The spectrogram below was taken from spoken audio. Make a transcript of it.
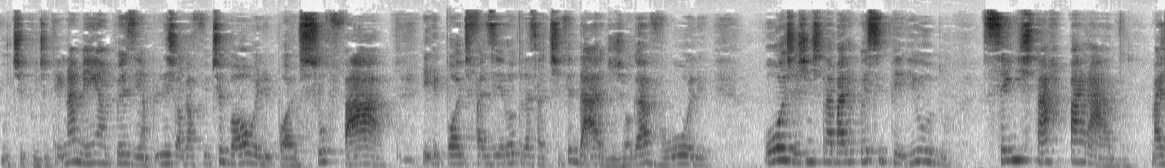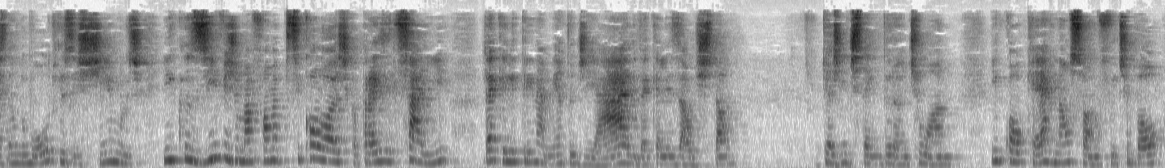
o tipo de treinamento. Exemplo, ele joga futebol, ele pode surfar, ele pode fazer outras atividades, jogar vôlei. Hoje a gente trabalha com esse período sem estar parado, mas dando outros estímulos, inclusive de uma forma psicológica, para ele sair daquele treinamento diário, daquela exaustão que a gente tem durante o ano, em qualquer, não só no futebol,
